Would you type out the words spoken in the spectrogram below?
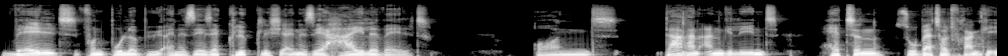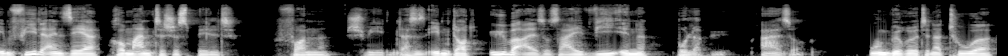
Welt von Bullerbü eine sehr, sehr glückliche, eine sehr heile Welt. Und daran angelehnt hätten, so Bertolt Franke, eben viele ein sehr romantisches Bild von Schweden, dass es eben dort überall so sei wie in Bullerbü. Also unberührte Natur,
